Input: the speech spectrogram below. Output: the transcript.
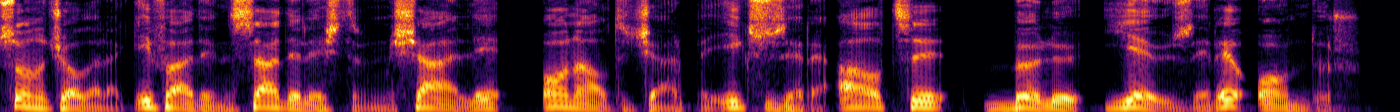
Sonuç olarak ifadenin sadeleştirilmiş hali 16 çarpı x üzeri 6 bölü y üzeri 10'dur.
